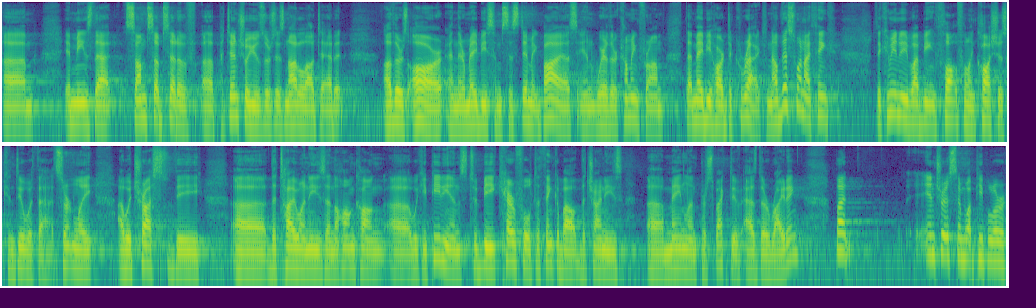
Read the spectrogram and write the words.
um, it means that some subset of uh, potential users is not allowed to edit, others are, and there may be some systemic bias in where they're coming from that may be hard to correct. Now, this one, I think the community, by being thoughtful and cautious, can deal with that. Certainly, I would trust the, uh, the Taiwanese and the Hong Kong uh, Wikipedians to be careful to think about the Chinese uh, mainland perspective as they're writing. But interest in what people are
